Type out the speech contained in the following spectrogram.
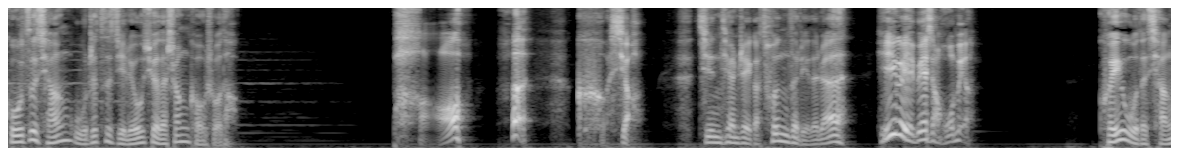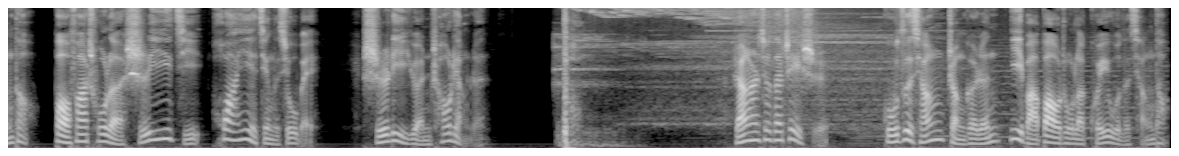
谷自强捂着自己流血的伤口说道：“跑？哼，可笑！今天这个村子里的人，一个也别想活命。”魁梧的强盗爆发出了十一级化液境的修为。实力远超两人。然而就在这时，谷自强整个人一把抱住了魁梧的强盗，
